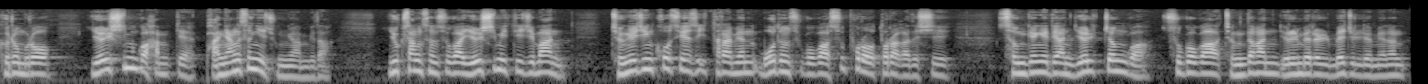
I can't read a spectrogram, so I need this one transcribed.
그러므로 열심과 함께 방향성이 중요합니다. 육상 선수가 열심히 뛰지만 정해진 코스에서 이탈하면 모든 수고가 수포로 돌아가듯이 성경에 대한 열정과 수고가 정당한 열매를 맺으려면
